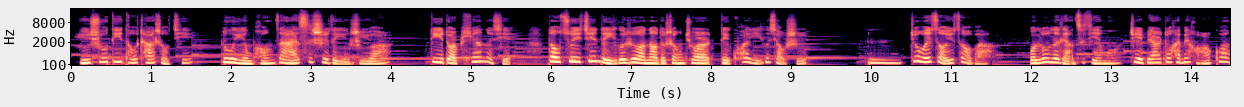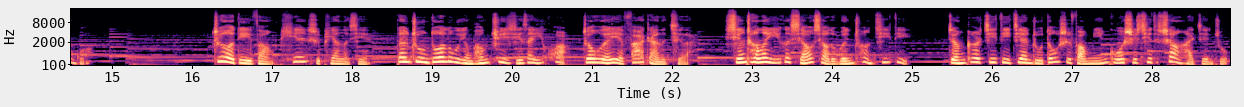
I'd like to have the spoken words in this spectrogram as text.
云舒低头查手机，录影棚在 S 市的影视园。地段偏了些，到最近的一个热闹的商圈得快一个小时。嗯，周围走一走吧。我录了两次节目，这边都还没好好逛过。这地方偏是偏了些，但众多录影棚聚集在一块儿，周围也发展了起来，形成了一个小小的文创基地。整个基地建筑都是仿民国时期的上海建筑，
